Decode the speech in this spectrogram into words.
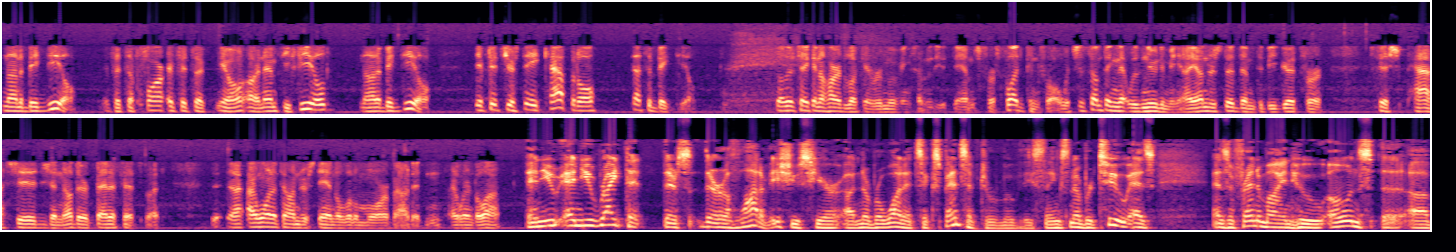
not a big deal. If it's a far, if it's a, you know, an empty field, not a big deal. If it's your state capital, that's a big deal. So they're taking a hard look at removing some of these dams for flood control, which is something that was new to me. I understood them to be good for fish passage and other benefits, but I wanted to understand a little more about it, and I learned a lot. And you and you write that there's there are a lot of issues here. Uh, number one, it's expensive to remove these things. Number two, as as a friend of mine who owns uh, uh,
